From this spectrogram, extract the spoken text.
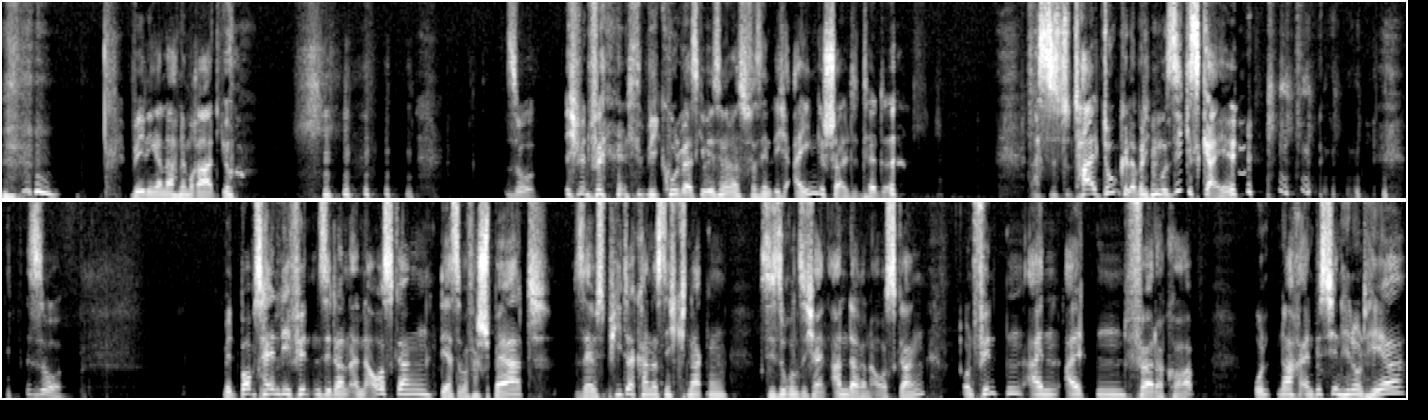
weniger nach einem Radio. so, ich bin, wie cool wäre es gewesen, wenn man das versehentlich eingeschaltet hätte. Das ist total dunkel, aber die Musik ist geil. so. Mit Bobs Handy finden sie dann einen Ausgang, der ist aber versperrt. Selbst Peter kann das nicht knacken. Sie suchen sich einen anderen Ausgang und finden einen alten Förderkorb. Und nach ein bisschen hin und her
